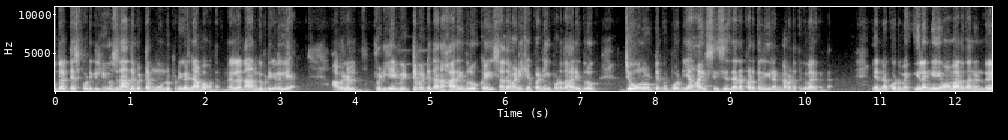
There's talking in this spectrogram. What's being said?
முதல் டெஸ்ட் போட்டியில் நியூசிலாந்து விட்ட மூன்று பிடிகள் ஞாபகம் வந்தது நல்ல நான்கு பிடிகள் இல்லையா? அவர்கள் பிடியை விட்டு தான் ஹரிப்ரூக்கை சதமடிக்க பண்ணி இப்பொழுது ஹரிப்ரூக் ஜோ ரூட்டுக்கும் போட்டியாக ஐசிசி தரப்படத்தில் இரண்டாம் இடத்துக்கு வருகின்றார். என்ன கொடுமை? இலங்கையும் அவ்வாறு தான் என்று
